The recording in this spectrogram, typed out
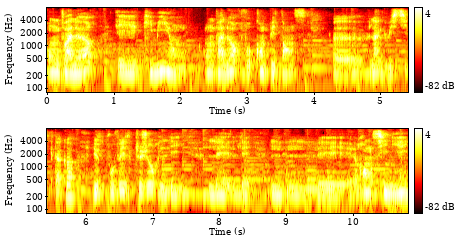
en valeur et qui met en, en valeur vos compétences linguistiques, d'accord? Et vous pouvez toujours les, les, les, les renseigner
